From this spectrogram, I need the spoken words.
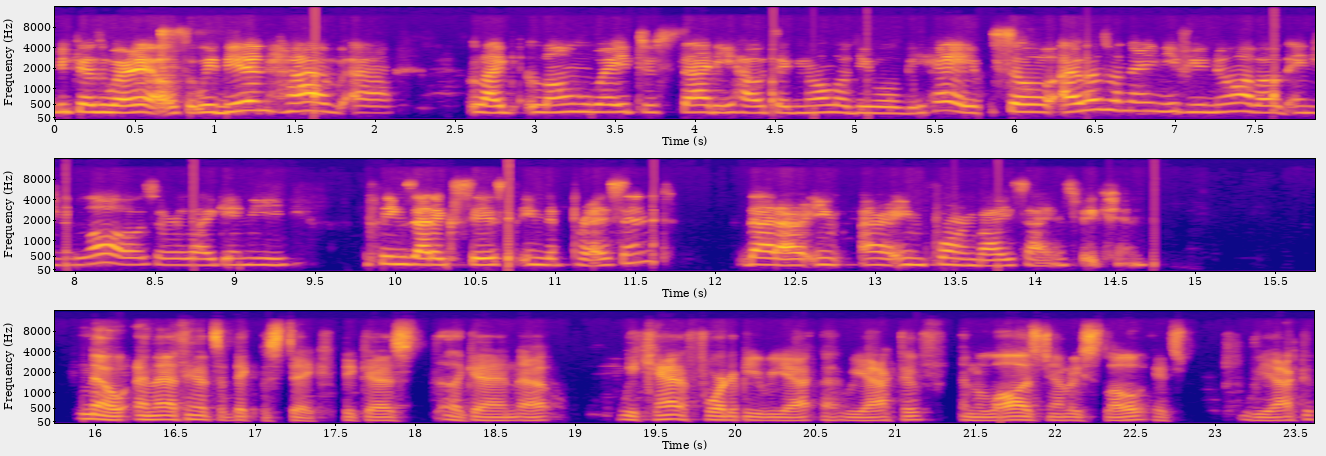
because where else we didn't have a like long way to study how technology will behave so i was wondering if you know about any laws or like any things that exist in the present that are in, are informed by science fiction. No, and I think that's a big mistake because again, uh, we can't afford to be rea- uh, reactive, and the law is generally slow. It's reactive.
